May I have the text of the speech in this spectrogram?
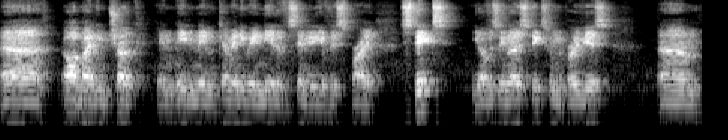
Uh, I made him choke and he didn't even come anywhere near the vicinity of this spray. Sticks, you obviously know Sticks from the previous, um,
